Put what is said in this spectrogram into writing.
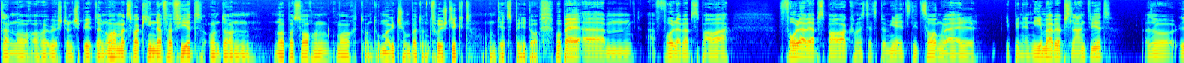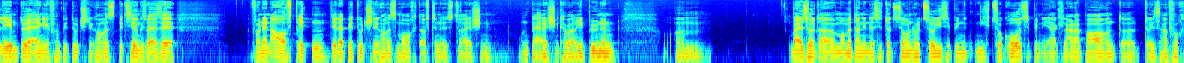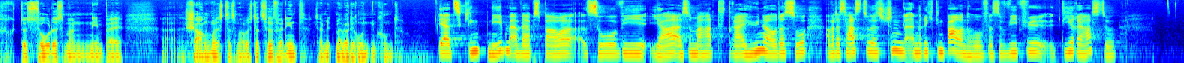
dann noch eine halbe Stunde später noch einmal zwei Kinder verführt und dann nur ein paar Sachen gemacht und umgejumpert und gefrühstückt und jetzt bin ich da. Wobei ähm, Vollerwerbsbauer, Vollerwerbsbauer kannst du jetzt bei mir jetzt nicht sagen, weil ich bin ein Nebenerwerbslandwirt. Also leben tue ich eigentlich von Petutschnik Hans, beziehungsweise von den Auftritten, die der Petutschnik Hans macht auf den österreichischen und bayerischen Kabarettbühnen. Ähm, weil es halt äh, momentan in der Situation halt so ist, ich bin nicht so groß, ich bin eher ein kleiner Bauer und äh, da ist einfach das so, dass man nebenbei äh, schauen muss, dass man was dazu verdient, damit man über die Runden kommt. Ja, jetzt klingt Nebenerwerbsbauer so wie, ja, also man hat drei Hühner oder so, aber das hast du, das ist schon einen richtigen Bauernhof. Also wie viele Tiere hast du?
